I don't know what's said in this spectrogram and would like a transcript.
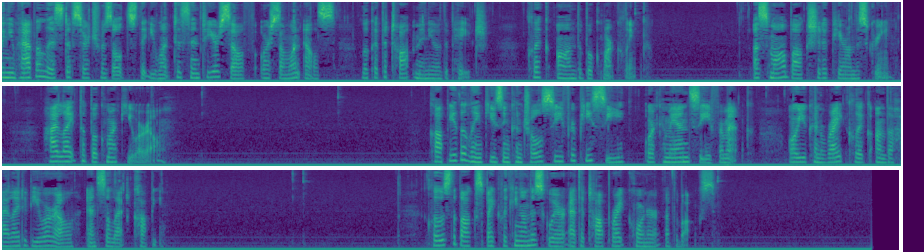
When you have a list of search results that you want to send to yourself or someone else, look at the top menu of the page. Click on the bookmark link. A small box should appear on the screen. Highlight the bookmark URL. Copy the link using Ctrl-C for PC or Command-C for Mac, or you can right-click on the highlighted URL and select Copy. Close the box by clicking on the square at the top right corner of the box.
